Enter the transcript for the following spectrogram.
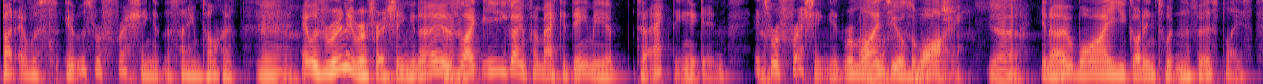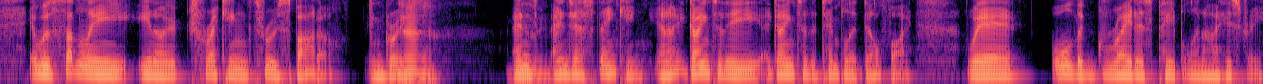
but it was it was refreshing at the same time. Yeah. It was really refreshing, you know. It's Yeah. like you going from academia to acting again. It's refreshing. It reminds Oh, you of so why. much. Yeah. you know, why you got into it in the first place. It was suddenly, you know, trekking through Sparta in Greece Yeah. and and just thinking, you know, going to the going to the temple at Delphi where all the greatest people in our history.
